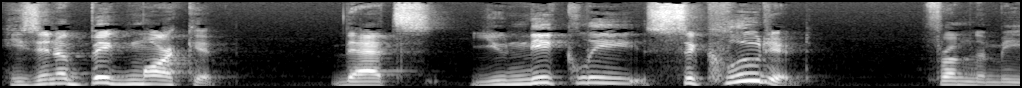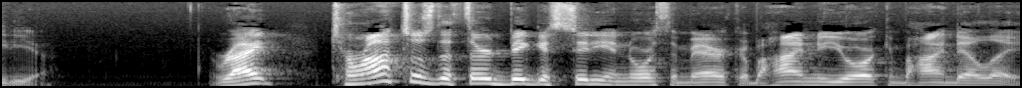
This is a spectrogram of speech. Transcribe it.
He's in a big market that's uniquely secluded from the media, right? Toronto's the third biggest city in North America behind New York and behind LA.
